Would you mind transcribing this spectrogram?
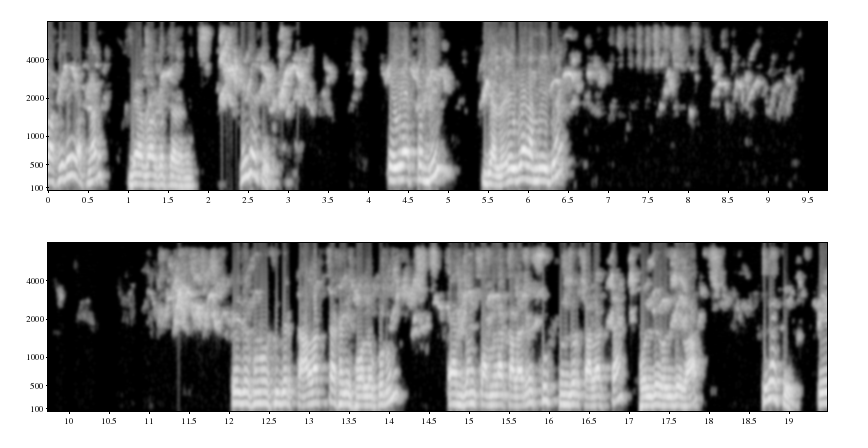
পাখিরই আপনার ব্যবহার করতে পারবেন ঠিক আছে? এই একটা দিক গেল। এইবার আমি এটা এই দেখুন ওষুধের কালারটা খালি ফলো করুন। একদম কমলা কালারের, খুব সুন্দর কালারটা, হলদে হলদে ভাব। ঠিক আছে? এই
